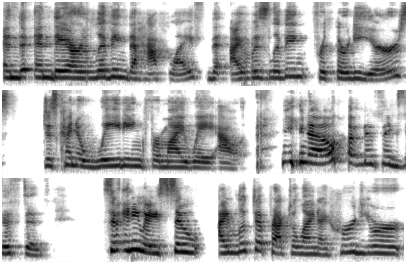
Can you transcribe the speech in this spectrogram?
And the, and they are living the half life that I was living for 30 years just kind of waiting for my way out, you know, of this existence. So, anyway, so I looked at Fractal Line. I heard your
